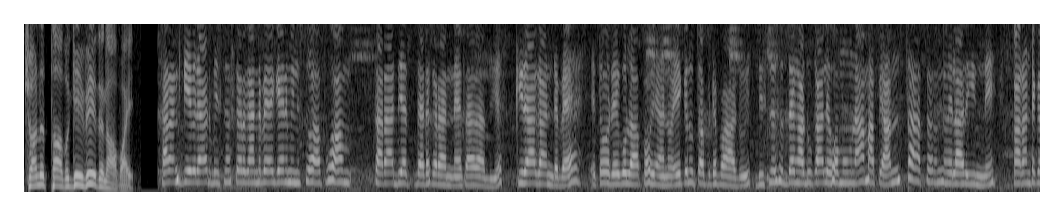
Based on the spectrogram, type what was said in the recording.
ජනතාවගේ වේදනාවයි. කරන්ට් ගිය වෙලාවට බිස්නස් කරගන්න බෑ ගැන මිනිස්සු ආපුවාම තරාදියත් වැඩ කරන්නේ තරාදිය. කිරා ගන්න බෑ. ඒතකොට ඒගොල්ලෝ අපහු යනවා. ඒකනුත් අපිට පාඩුයි. බිස්නස් උත් දැන් අඩු කාලේ ඔහම වුණාම අපි අන්තරතරන වෙලා ඉන්නේ. කරන්ට් එක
